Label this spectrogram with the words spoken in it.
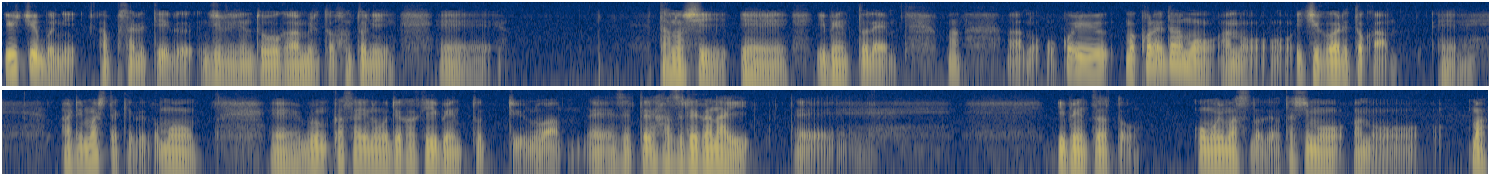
YouTube にアップされているジュリの動画を見ると本当に、えー、楽しい、えー、イベントで、まあ、あのこういう、まあ、この間はもう、あの、いちご割りとか、えー、ありましたけれども、えー、文化祭のお出かけイベントっていうのは、え、絶対に外れがない、えイベントだと思いますので、私も、あの、まあ、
